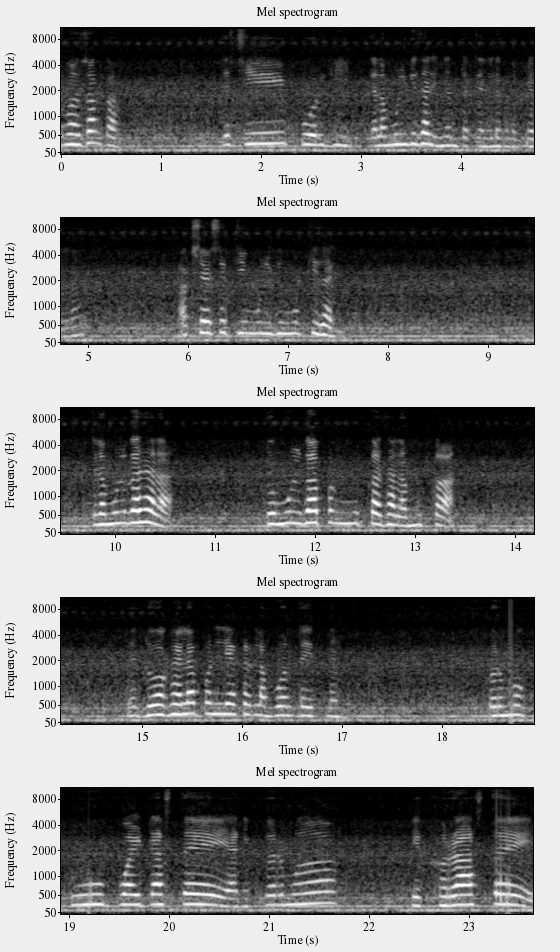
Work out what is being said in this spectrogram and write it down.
तुम्हाला सांग का? त्याची पोरगी त्याला मुलगी झाली नंतर त्याने लग्न केलं ना? अक्षरशः ती मुलगी मुख्य झाली. त्याला मुलगा झाला. तो मुलगा पण मुक्का झाला मुक्का. त्या दोघायला पण लेकरला बोलता येत नाही. कर्म खूप वाईट असतंय आणि कर्म हे खरं असतंय.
